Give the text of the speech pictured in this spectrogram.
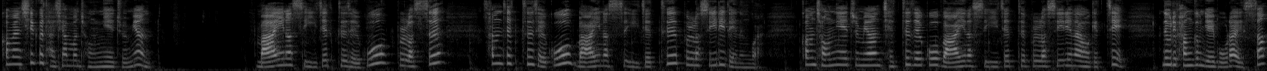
그러면 식을 다시 한번 정리해주면 마이너스 2z제곱 플러스 3z제곱 마이너스 2z 플러스 1이 되는 거야. 그럼 정리해주면 z제곱 마이너스 2z 플러스 1이 나오겠지? 근데 우리 방금 얘 뭐라 했어?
